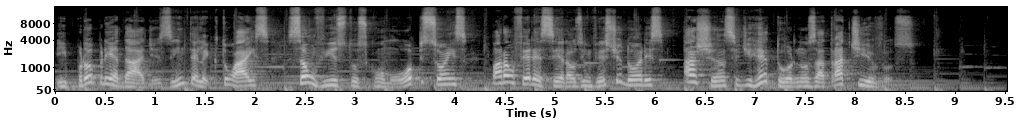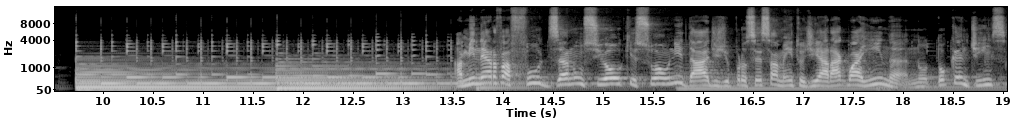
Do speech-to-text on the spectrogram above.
e propriedades intelectuais são vistos como opções para oferecer aos investidores a chance de retornos atrativos. A Minerva Foods anunciou que sua unidade de processamento de Araguaína, no Tocantins,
